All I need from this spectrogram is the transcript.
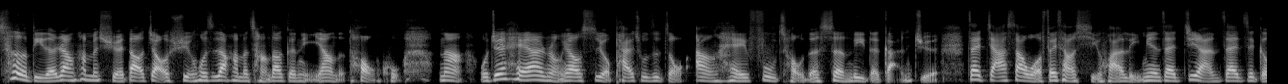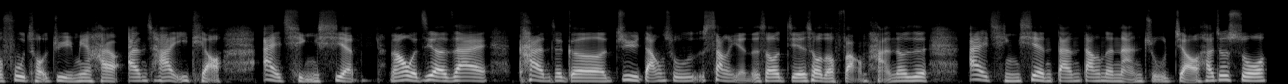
彻底的让他们学到教训，或是让他们尝到跟你一样的痛苦。那我觉得《黑暗荣耀》是有拍出这种暗黑复仇的胜利的感觉，再加上我非常喜欢里面在既然在这个复仇剧里面还有安插一条爱情线。然后我记得在看这个剧当初上演的时候接受的访谈，都是爱情线担当的男主角，他就说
